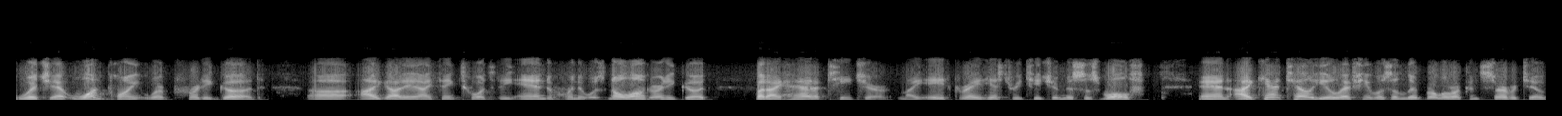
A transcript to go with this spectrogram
which at one point were pretty good. Uh, I got in, I think, towards the end when it was no longer any good. But I had a teacher, my eighth grade history teacher, Mrs. Wolf, and I can't tell you if she was a liberal or a conservative.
